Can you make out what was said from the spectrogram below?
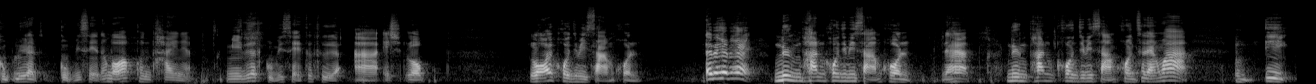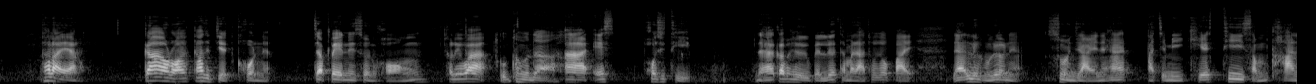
กลุ่มเลือดกลุ่มพิเศษต้องบอกว่าคนไทยเนี่ยมีเลือดกลุ่มพิเศษก็คือ RH ลบร้อยคนจะมี 3 คนเอ้ยไม่ใช่ไม่ใช่หนึ่งพันคนจะมี 3 คน นะฮะหนึ่งพันคนจะมี 3 คนแสดงว่าอีกเท่าไหร่อะ997 คนเนี่ยจะเป็นในส่วนของเขาเรียกว่ากรุ๊ปธรรมดา RS positive นะฮะก็คือเป็นเลือดธรรมดาทั่วๆไป และเรื่องของเรื่องเนี่ยส่วนใหญ่นะฮะอาจจะมีเคสที่สำคัญ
